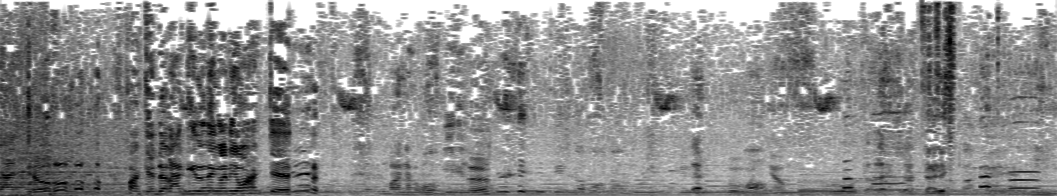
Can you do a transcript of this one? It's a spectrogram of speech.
aja. Pakai deragil tengok dia makan. Mana oh? Eh? Dah. Oh, nyam. Oh, tak ada. Tak ada. Hmm.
